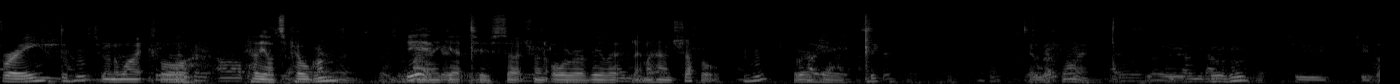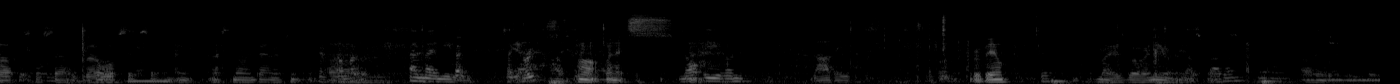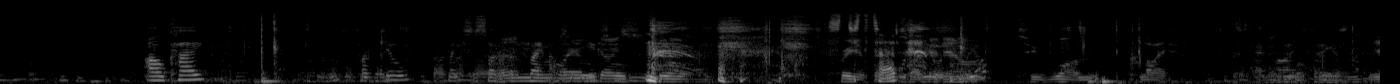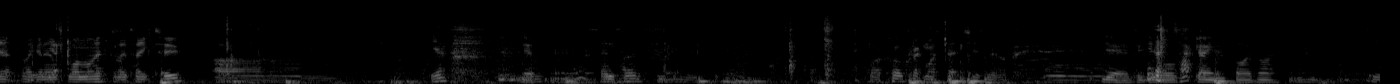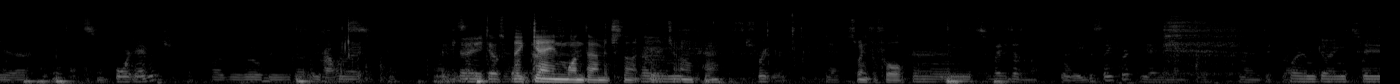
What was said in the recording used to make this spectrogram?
three. Two and a white for Heliod's Pilgrim. Yeah. I get to search for an aura, reveal it, put it in my hand, shuffle. Mhm. Oh, yeah. Hooray. It'll be flying. So, Only about Mm-hmm. two, two black. What's that? No. Four, six, seven, eight. That's nine damage, isn't it? Um, And then you take Yeah. three. Can't when it's not even. Not even. reveal. Might as well anyway, I suppose. Okay. Fuck you. Makes a circle Um, flame I absolutely am useless. to three Just of a them, tad. I go down to one life. Ten life thing, isn't it? Yeah, I go down to one life because I take two. Um, Yeah. Yep. yeah, End turn. Well, I can't crack my fetches now. yeah. yeah, but you're gaining five life. you know. Yeah, That's four damage. I will be. That is correct. It Okay. only does They one gain one damage to that creature. Um, Okay. Trigger. Swing for four. And but it doesn't matter. Do I need the sacred? Yeah, you're meant to. Meant to I declare. am going to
